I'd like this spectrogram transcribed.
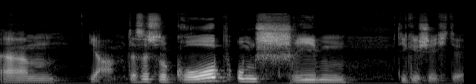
Ähm, ja, das ist so grob umschrieben, die Geschichte.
